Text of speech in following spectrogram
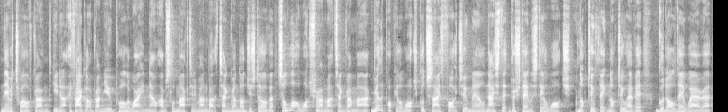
near a 12 grand. You know, if I got a brand new polar white in now, I was still marketing it around about the 10 grand or just over. So a lot of watch for around about the 10 grand mark. Really popular watch, good size, 42 mil, nice brushed stainless steel watch. Not too thick, not too heavy, good all day wearer.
